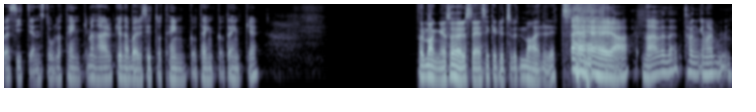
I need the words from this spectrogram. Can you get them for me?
Bare sitte i en stol og tenke. Men her kunne jeg bare sitte og tenke og tenke og tenke. For mange så høres det sikkert ut som et mareritt. ja. Nei, men det, tanken, man,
